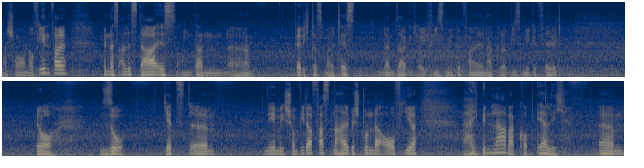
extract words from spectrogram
mal schauen. Auf jeden Fall, wenn das alles da ist und dann äh, werde ich das mal testen. Und dann sage ich euch, wie es mir gefallen hat oder wie es mir gefällt. Ja, so. Jetzt ähm, nehme ich schon wieder fast eine halbe Stunde auf hier. Ah, ich bin Laberkopf, ehrlich. Ähm,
